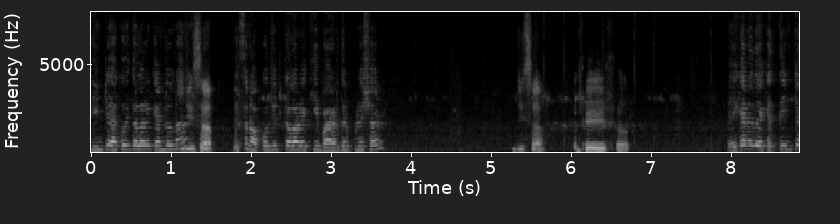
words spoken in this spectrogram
তিনটে একই কালারের ক্যান্ডেল না? জি স্যার। দেখছেন অপোজিট কালারে কি বায়ারদের প্রেসার জি স্যার। জি স্যার। এইখানে দেখেন, তিনটা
